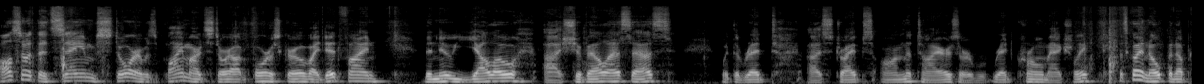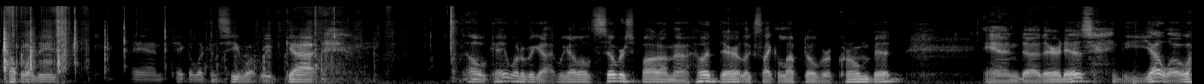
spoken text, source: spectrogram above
Also at the same store, it was a Bi-Mart store out in Forest Grove, I did find the new yellow uh, Chevelle SS with the red uh, stripes on the tires, or red chrome actually. Let's go ahead and open up a couple of these and take a look and see what we've got. Okay, what do we got? We got a little silver spot on the hood there. It looks like a leftover chrome bit. And uh, there it is, the yellow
